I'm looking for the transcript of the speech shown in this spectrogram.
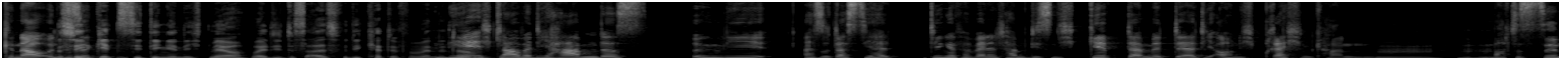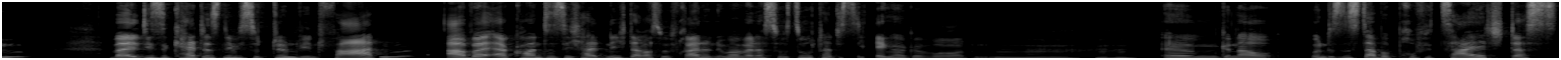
Genau. Und Deswegen gibt es die Dinge nicht mehr, weil die das alles für die Kette verwendet nee, haben. ich glaube, die haben das irgendwie, also dass die halt Dinge verwendet haben, die es nicht gibt, damit der die auch nicht brechen kann. Hm, mhm. Macht das Sinn? Weil diese Kette ist nämlich so dünn wie ein Faden, aber er konnte sich halt nicht daraus befreien und immer wenn er es versucht hat, ist sie enger geworden. Mhm. Ähm, genau. Und es ist aber prophezeit, dass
